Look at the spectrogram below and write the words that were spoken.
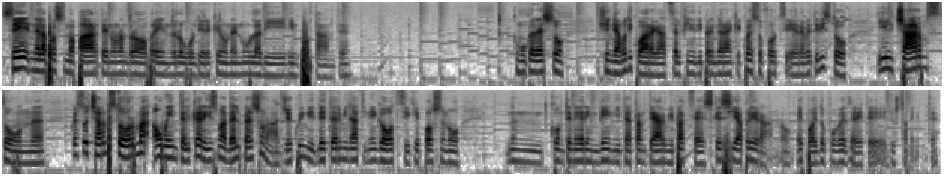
Se nella prossima parte non andrò a prenderlo vuol dire che non è nulla di, di importante. Comunque adesso scendiamo di qua ragazzi al fine di prendere anche questo forziere. Avete visto il Charmstone? Questo Charmstorm aumenta il carisma del personaggio e quindi determinati negozi che possono contenere in vendita tante armi pazzesche si apriranno e poi dopo vedrete giustamente.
